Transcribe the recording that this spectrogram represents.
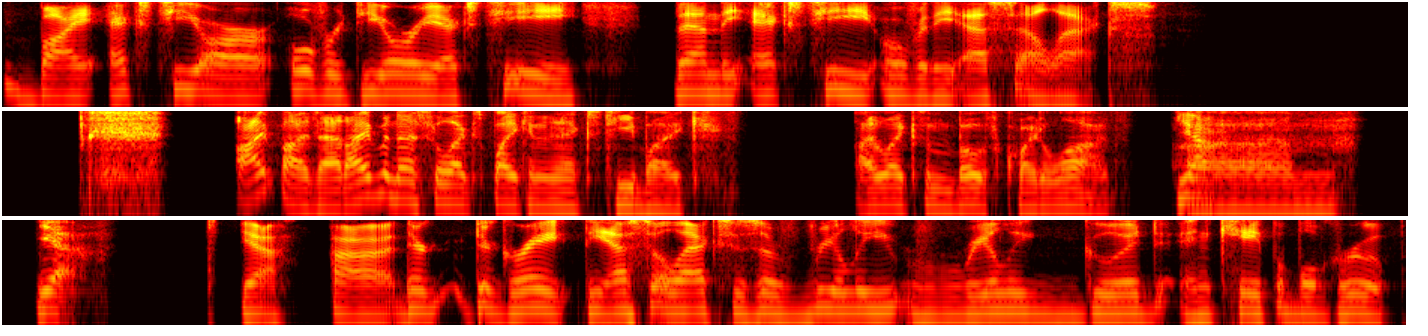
by XTR over Deore XT than the XT over the SLX. I buy that. I have an SLX bike and an XT bike. I like them both quite a lot. Yeah. Um, yeah. Yeah. Uh, they're they're great. The SLX is a really really good and capable group.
